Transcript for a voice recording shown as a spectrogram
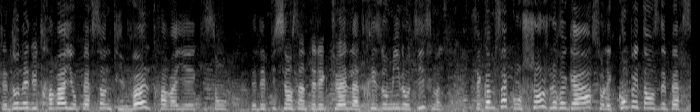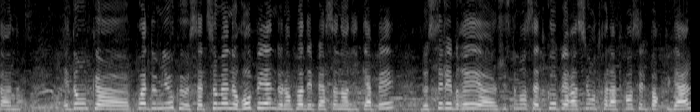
C'est donner du travail aux personnes qui veulent travailler, qui sont des déficiences intellectuelles, la trisomie, l'autisme. C'est comme ça qu'on change le regard sur les compétences des personnes. Et donc, euh, quoi de mieux que cette semaine européenne de l'emploi des personnes handicapées, de célébrer euh, justement cette coopération entre la France et le Portugal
